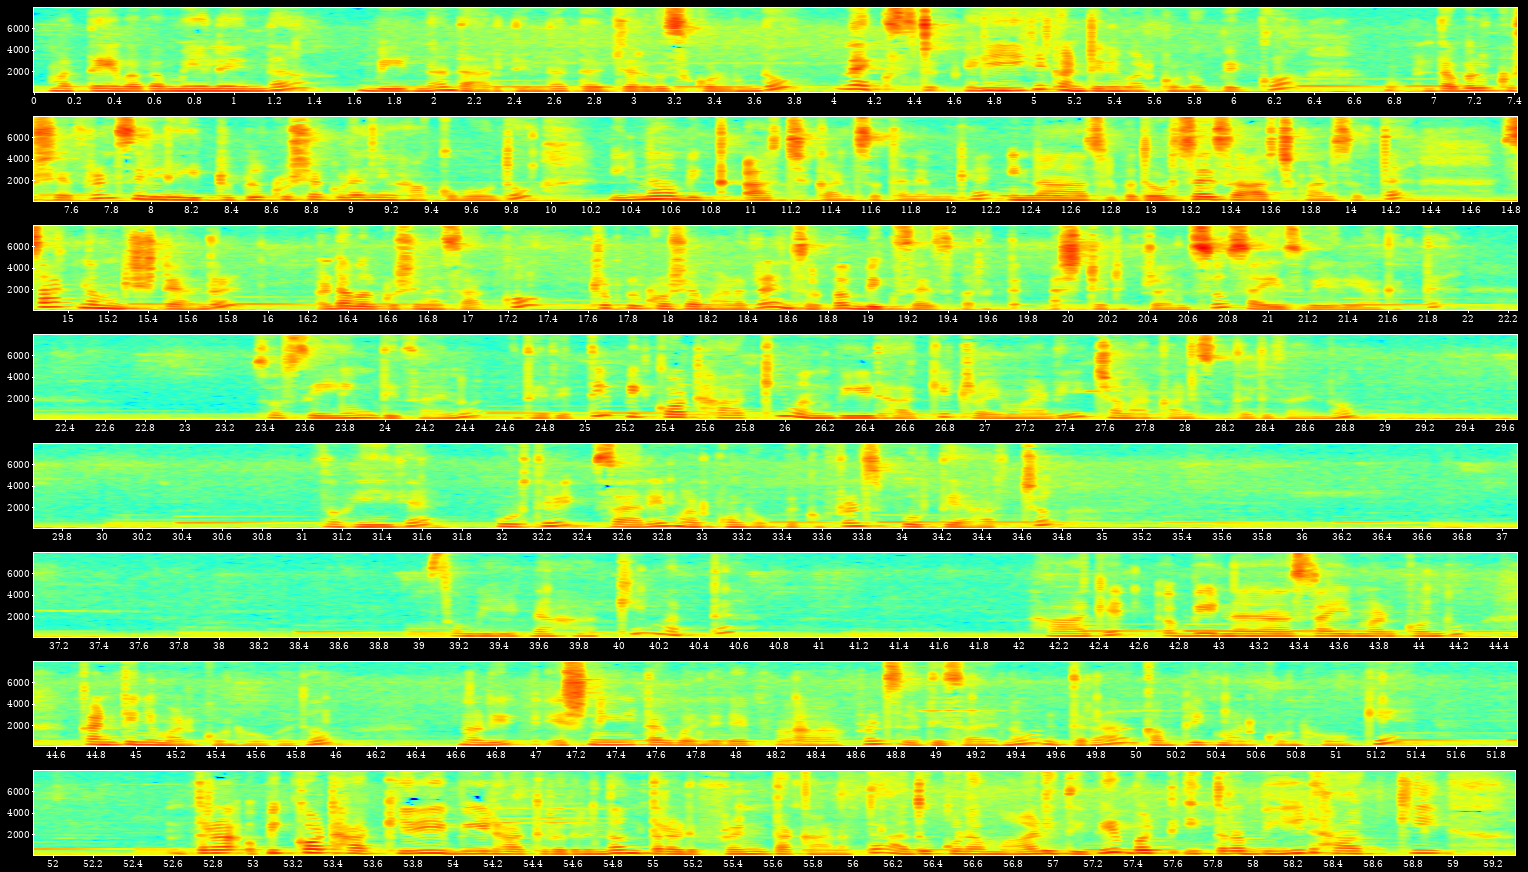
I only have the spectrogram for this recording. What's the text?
ಮತ್ತು ಇವಾಗ ಮೇಲೆಯಿಂದ ಬೀಡನ್ನ ದಾರದಿಂದ ಜರುಗಿಸ್ಕೊಂಡು ನೆಕ್ಸ್ಟ್ ಹೀಗೆ ಕಂಟಿನ್ಯೂ ಮಾಡ್ಕೊಂಡು ಹೋಗಬೇಕು. ಡಬಲ್ ಕೃಷಿ ಫ್ರೆಂಡ್ಸ್ ಇಲ್ಲಿ ಟ್ರಿಪಲ್ ಕೃಷಿ ಕೂಡ ನೀವು ಹಾಕೋಬೋದು. ಇನ್ನೂ ಬಿಗ್ ಆರ್ಚ್ ಕಾಣಿಸುತ್ತೆ ನಿಮಗೆ. ಇನ್ನೂ ಸ್ವಲ್ಪ ದೊಡ್ಡ ಸೈಜ್ ಆರ್ಚ್ ಕಾಣಿಸುತ್ತೆ. ಸಾಕು ನಮ್ಗೆ ಇಷ್ಟ ಅಂದರೆ ಡಬಲ್ ಕ್ರೋಶೆನೇ ಸಾಕು. ಟ್ರಿಪಲ್ ಕ್ರೋಶೆ ಮಾಡಿದ್ರೆ ಇನ್ನು ಸ್ವಲ್ಪ ಬಿಗ್ ಸೈಜ್ ಬರುತ್ತೆ. ಅಷ್ಟೇ ಡಿಫ್ರೆನ್ಸು ಸೈಜ್ ವೇರಿ ಆಗುತ್ತೆ. ಸೊ ಸೇಮ್ ಡಿಸೈನು ಇದೇ ರೀತಿ. ಪಿಕಾಟ್ ಹಾಕಿ, ಒಂದು ಬೀಡ್ ಹಾಕಿ ಟ್ರೈ ಮಾಡಿ. ಚೆನ್ನಾಗಿ ಕಾಣಿಸುತ್ತೆ ಡಿಸೈನು ಸೊ ಹೀಗೆ. ಪೂರ್ತಿ ಸ್ಯಾರಿ ಮಾಡ್ಕೊಂಡು ಹೋಗಬೇಕು ಫ್ರೆಂಡ್ಸ್ ಪೂರ್ತಿ ಆರ್ಚು ಸೊ ಬೀಡನ್ನ ಹಾಕಿ ಮತ್ತು ಹಾಗೆ ಬೀಡನ್ನ ಸೈಡ್ ಮಾಡಿಕೊಂಡು ಕಂಟಿನ್ಯೂ ಮಾಡ್ಕೊಂಡು ಹೋಗೋದು. ನೋಡಿ, ಎಷ್ಟು ನೀಟಾಗಿ ಬಂದಿದೆ ಫ್ರೆಂಡ್ಸ್ ಡಿಸೈನು ಈ ಥರ ಕಂಪ್ಲೀಟ್ ಮಾಡ್ಕೊಂಡು ಹೋಗಿ. ಒಂಥರ ಪಿಕಾಟ್ ಹಾಕಿ ಬೀಡ್ ಹಾಕಿರೋದ್ರಿಂದ ಒಂಥರ ಡಿಫ್ರೆಂಟಾಗಿ ಕಾಣುತ್ತೆ. ಅದು ಕೂಡ ಮಾಡಿದ್ದೀವಿ. ಬಟ್ ಈ ಥರ ಬೀಡ್ ಹಾಕಿ,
